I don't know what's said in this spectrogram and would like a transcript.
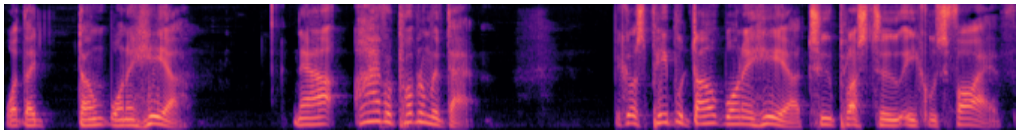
what they don't want to hear. Now, I have a problem with that because people don't want to hear two plus two equals five.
